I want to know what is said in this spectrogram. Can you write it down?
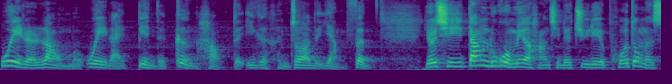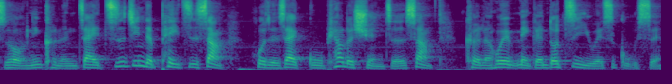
为了让我们未来变得更好的一个很重要的养分。尤其当如果没有行情的剧烈波动的时候，你可能在资金的配置上，或者在股票的选择上。可能会每个人都自以为是股神，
